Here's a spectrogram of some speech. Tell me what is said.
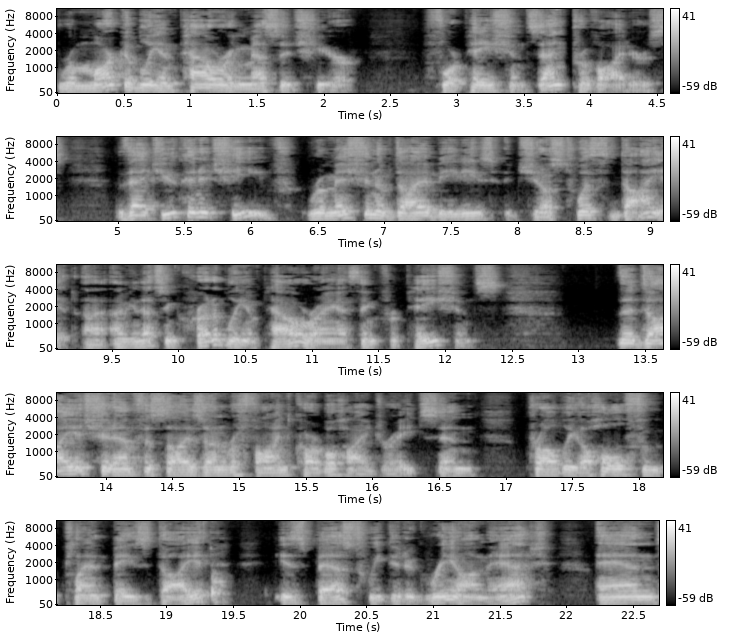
remarkably empowering message here for patients and providers that you can achieve remission of diabetes just with diet. I, I mean, that's incredibly empowering, I think, for patients. The diet should emphasize unrefined carbohydrates and probably a whole food plant based diet is best. We did agree on that. And,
